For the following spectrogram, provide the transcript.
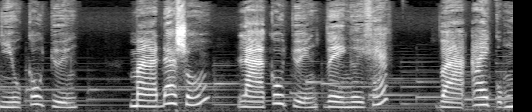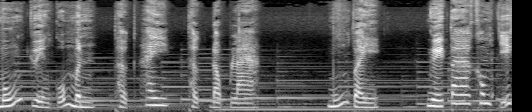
nhiều câu chuyện mà đa số là câu chuyện về người khác, và ai cũng muốn chuyện của mình thật hay, thật độc lạ muốn vậy, người ta không chỉ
